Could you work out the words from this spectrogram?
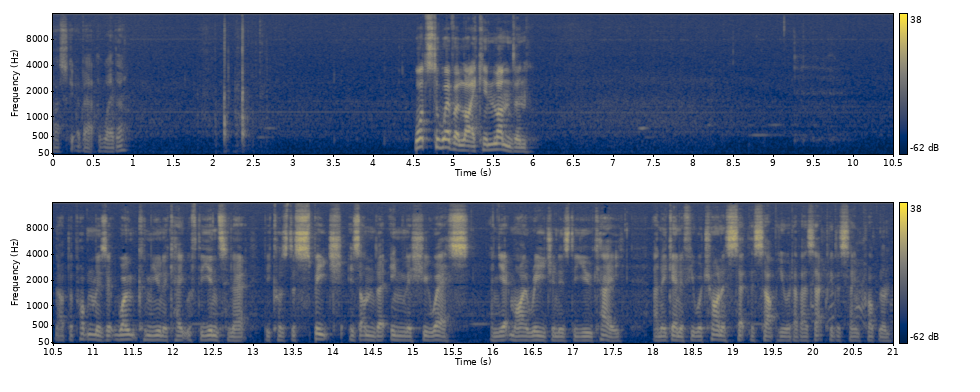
ask it about the weather. What's the weather like in London? Now the problem is it won't communicate with the internet because the speech is under English US and yet my region is the UK. And again, if you were trying to set this up, you would have exactly the same problem.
